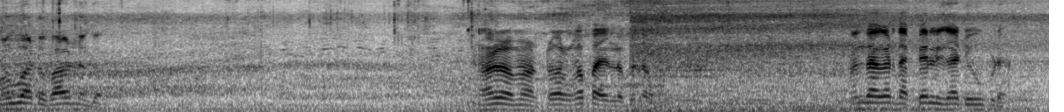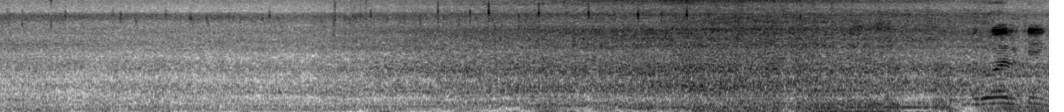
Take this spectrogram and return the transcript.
મગવાટો ભાવનગર. હાલો હમણાં ટોલ કપાય એટલે બધા અંદા કરતા પેલી ગાડી ઉપડે. રોયલ કિંગ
